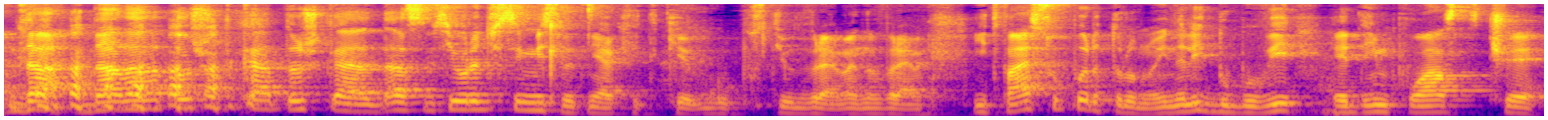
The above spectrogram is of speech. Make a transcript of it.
да, да, да, точно така, точно така. Аз съм сигурен, че си мислят някакви такива глупости от време на време. И това е супер трудно. И нали, добави един пласт, че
